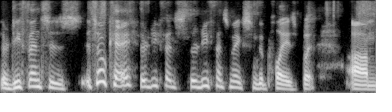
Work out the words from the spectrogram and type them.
Their defense is it's okay. Their defense their defense makes some good plays, but um,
